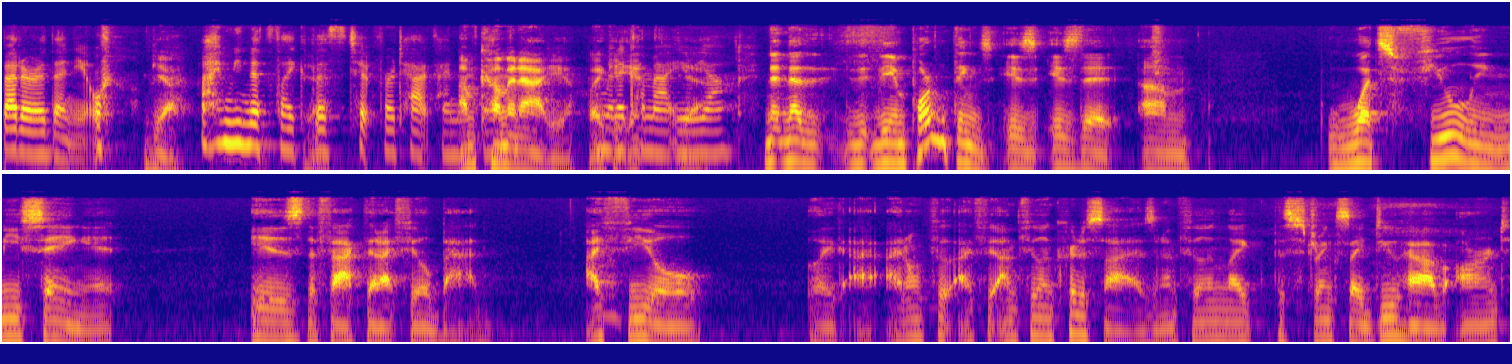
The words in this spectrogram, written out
better than you. Yeah. I mean, it's like this tit for tat kind of. I'm thing. coming at you. Like I'm gonna come at you, yeah. Now, now the, the important thing is- is is that um, what's fueling me saying it is the fact that I feel bad. I feel like I, I don't feel I feel I'm feeling criticized, and I'm feeling like the strengths I do have aren't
